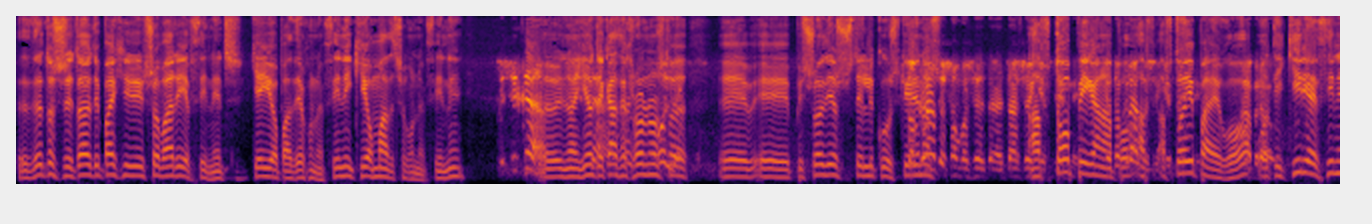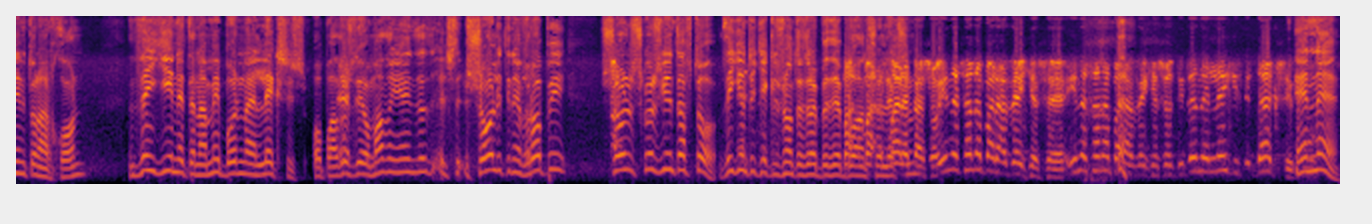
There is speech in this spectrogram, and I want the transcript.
Δεν το συζητάω ότι υπάρχει σοβαρή ευθύνη. Έτσι. Και οι οπαδοί έχουν ευθύνη και οι ομάδες έχουν ευθύνη. Φυσικά. Ε, να φυσικά, γίνονται κάθε όχι, χρόνο όλοι. στο, ε, ε, επεισόδια στους τελικούς. Το κράτος όμως ε, Τάσο, έχει αυτό ευθύνη. πήγα να Και το πω. κράτος αυ- έχει αυτό ευθύνη. είπα εγώ. Α, μπράβο. ότι η κύρια ευθύνη είναι των αρχών. Δεν γίνεται να μην μπορεί να ελέξει οπαδός δύο ομάδων. γιατί Σε όλη την Ευρώπη, σε όλες τις χώρες γίνεται αυτό. Δεν γίνεται και κλεισμένο το επίπεδο, δεν Μα, μπορούν να τους μα, μα, ρε ελέγξουν. Τάσο, είναι σαν να παραδέχεσαι, είναι σαν να παραδέχεσαι ότι δεν ελέγχεις την τάξη. Ε, που ναι.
